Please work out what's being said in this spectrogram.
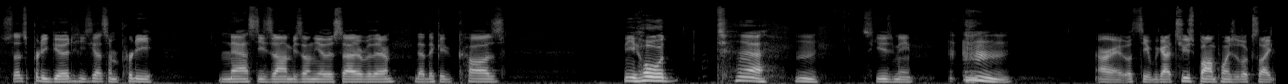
so that's pretty good. He's got some pretty nasty zombies on the other side over there that they could cause me hold. Uh, hmm, excuse me. All right, let's see. We got two spawn points, it looks like.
